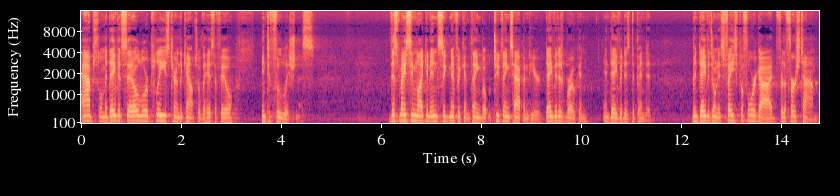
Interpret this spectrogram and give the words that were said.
Absalom. And David said, Oh Lord, please turn the counsel of Ahithophel into foolishness. This may seem like an insignificant thing, but two things happened here David is broken, and David is dependent. When David's on his face before God for the first time.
